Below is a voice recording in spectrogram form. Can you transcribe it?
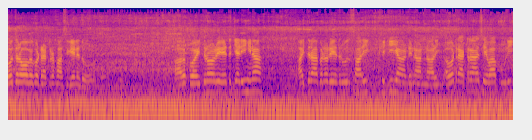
ਉਧਰ ਉਹ ਵੇਖੋ ਟਰੈਕਟਰ ਫਸ ਗਏ ਨੇ ਦੋ। ਆਹ ਵੇਖੋ ਇਧਰੋਂ ਰੇਤ ਜਿਹੜੀ ਸੀ ਨਾ, ਇਧਰ ਆ ਬਨੋ ਰੇਤ ਰੂਤ ਸਾਰੀ ਖਿੱਚੀ ਜਾਣ ਦੇ ਨਾਲ ਨਾਲ ਹੀ। ਉਹ ਟਰੈਕਟਰਾਂ ਦੀ ਸੇਵਾ ਪੂਰੀ।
